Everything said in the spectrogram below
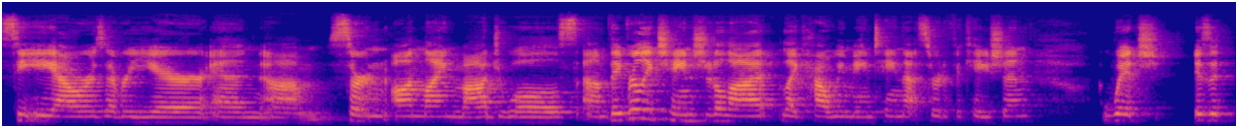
CE hours every year and um, certain online modules. Um, they've really changed it a lot, like how we maintain that certification, which is a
